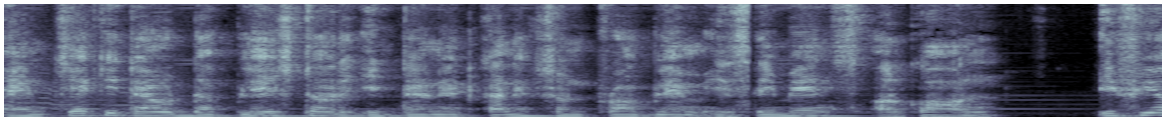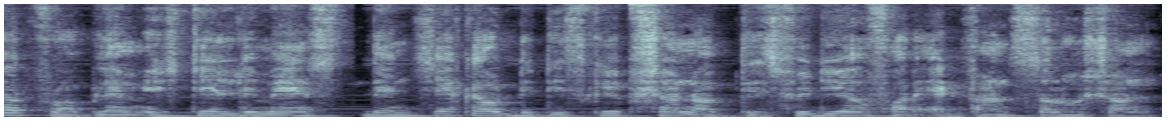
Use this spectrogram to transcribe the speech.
and check it out the Play Store internet connection problem is remains or gone. If your problem still remains, then check out the description of this video for advanced solution.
